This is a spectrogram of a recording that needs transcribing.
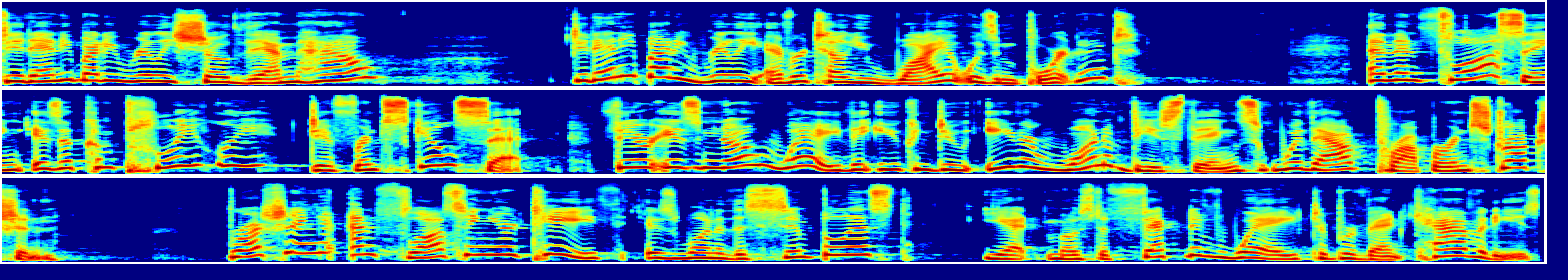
did anybody really show them how? Did anybody really ever tell you why it was important? And then flossing is a completely different skill set. There is no way that you can do either one of these things without proper instruction. Brushing and flossing your teeth is one of the simplest yet most effective way to prevent cavities.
